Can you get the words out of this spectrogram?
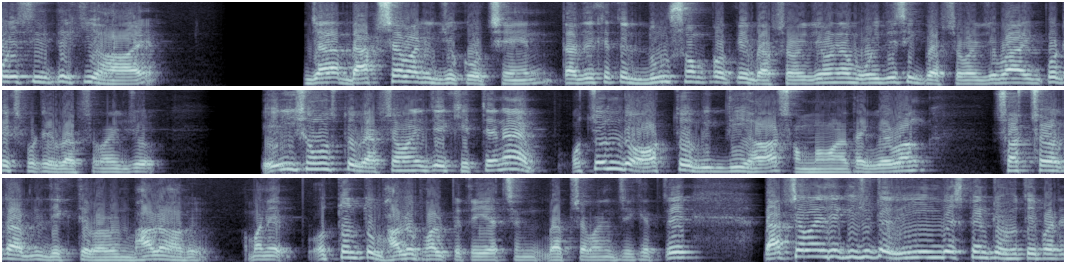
পরিস্থিতিতে কি হয়? যারা ব্যবসা বাণিজ্য করছেন, তাদের ক্ষেত্রে দূর সম্পর্কে ব্যবসা বাণিজ্য মানে বৈদেশিক ব্যবসা বাণিজ্য বা ইম্পোর্ট এক্সপোর্টের ব্যবসা বাণিজ্য, এই সমস্ত ব্যবসা বাণিজ্যের ক্ষেত্রে না প্রচণ্ড অর্থ বৃদ্ধি হওয়ার সম্ভাবনা থাকবে এবং সচ্ছলতা আপনি দেখতে পাবেন, ভালো হবে। মানে অত্যন্ত ভালো ফল পেতে যাচ্ছেন ব্যবসা বাণিজ্যের ক্ষেত্রে। ব্যবসা বাণিজ্যে কিছুটা রিইনভেস্টমেন্টও হতে পারে,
